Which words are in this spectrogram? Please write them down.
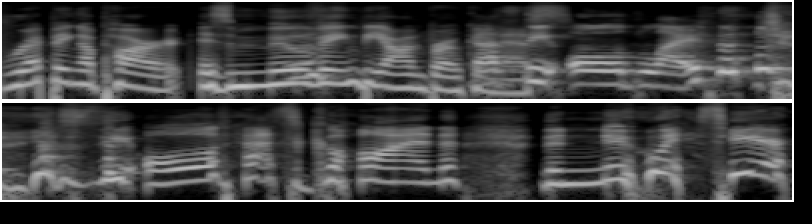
ripping apart is moving beyond brokenness. That's the old life. It's the old has gone, the new is here,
